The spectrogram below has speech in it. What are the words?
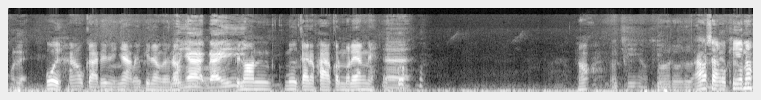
คนแหละโอ้ยหาโอกาสได้เนี่ยยากเลยพี่น้องเลยเราเนาะยากได้ไปนอนมือการพาก่อนมาแรงเนี่ย อ่า เนาะโอเคโอเคโดยโดยโดยเอาซะโอเคเนาะ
